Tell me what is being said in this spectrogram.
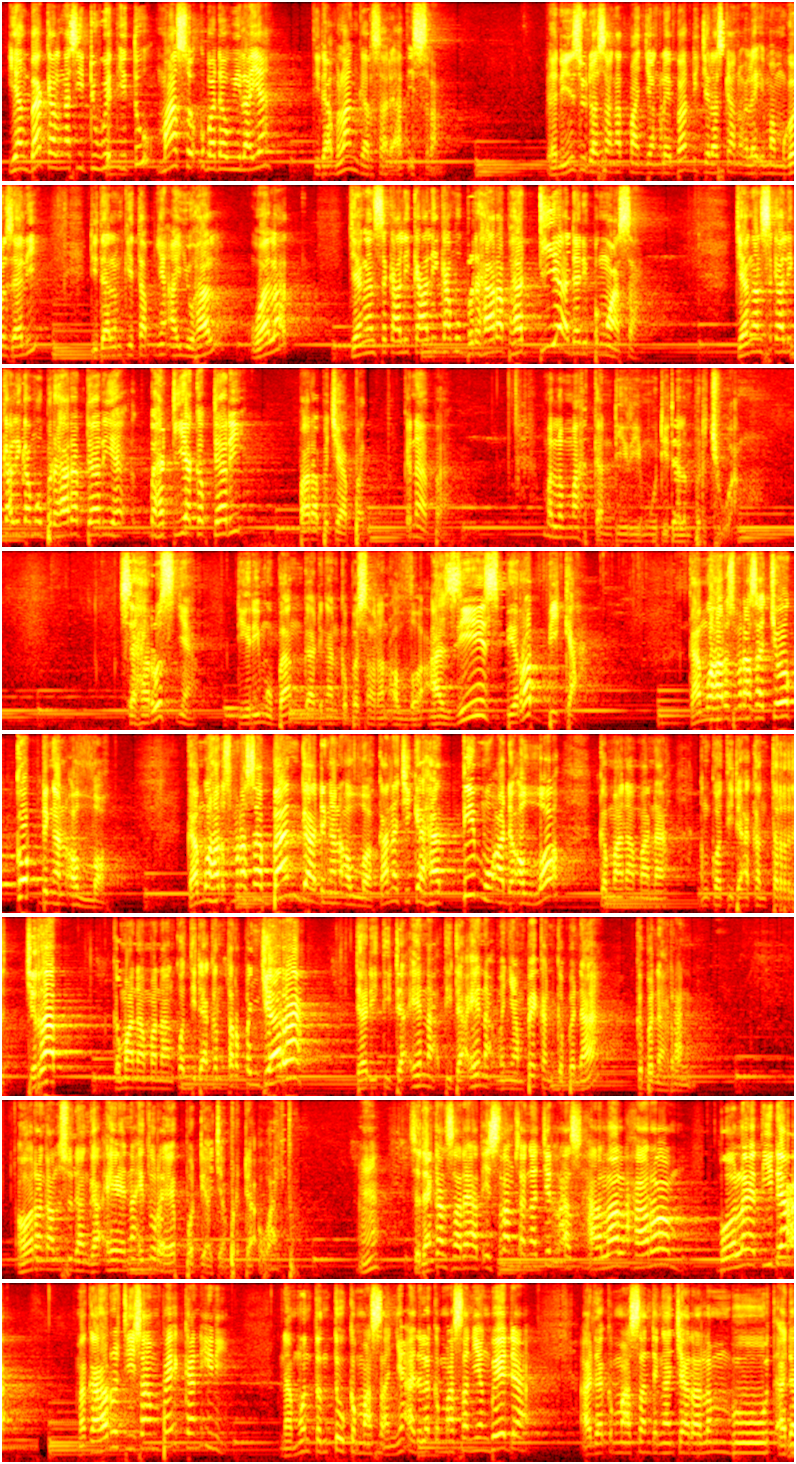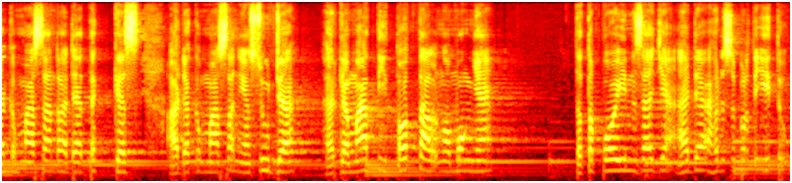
yang bakal ngasih duit itu masuk kepada wilayah tidak melanggar syariat Islam. Dan ini sudah sangat panjang lebar dijelaskan oleh Imam Ghazali di dalam kitabnya Ayuhal Walad. Jangan sekali-kali kamu berharap hadiah dari penguasa. Jangan sekali-kali kamu berharap dari hadiah dari para pejabat. Kenapa? melemahkan dirimu di dalam berjuang. Seharusnya dirimu bangga dengan kebesaran Allah. Aziz bi rabbika. Kamu harus merasa cukup dengan Allah. Kamu harus merasa bangga dengan Allah. Karena jika hatimu ada Allah, ke mana-mana engkau tidak akan terjerat. Ke mana-mana engkau tidak akan terpenjara. Dari tidak enak, tidak enak menyampaikan kebenar, kebenaran. Orang kalau sudah nggak enak itu repot diajak berdakwah itu. Ya? Sedangkan syariat Islam sangat jelas halal haram boleh tidak maka harus disampaikan ini. Namun tentu kemasannya adalah kemasan yang beda. Ada kemasan dengan cara lembut, ada kemasan rada tegas, ada kemasan yang sudah harga mati total ngomongnya. Tetap poin saja, ada harus seperti itu.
